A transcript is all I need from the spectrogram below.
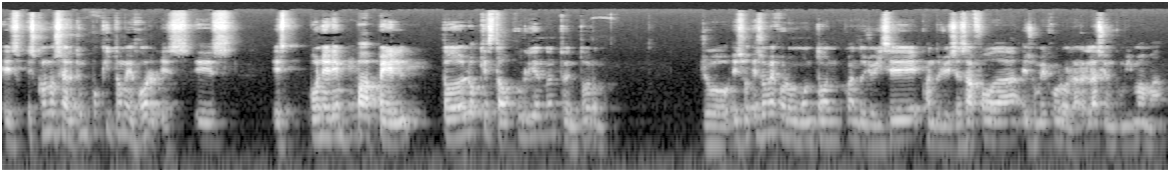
Es, es, conocerte un poquito mejor, es, es, es poner en papel todo lo que está ocurriendo en tu entorno yo, eso, eso mejoró un montón. Cuando yo, hice, cuando yo hice esa foda, eso mejoró la relación con mi mamá.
